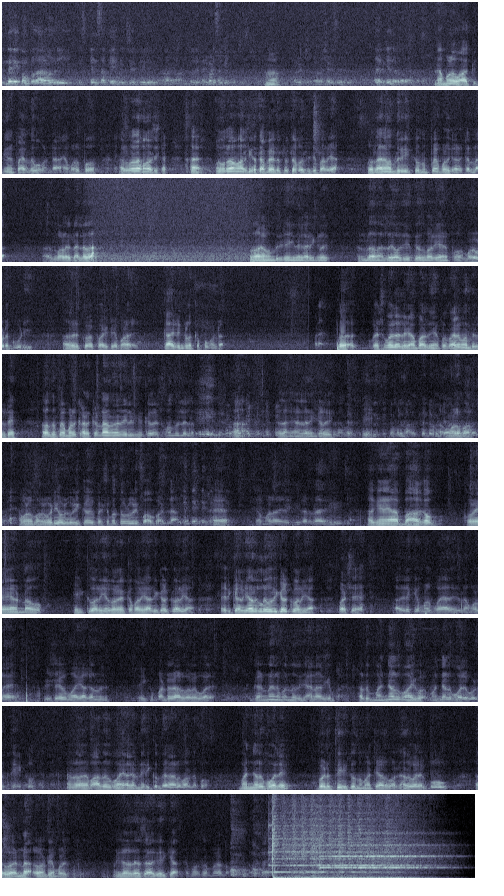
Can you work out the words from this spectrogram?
ഇന്നലെ ഇപ്പം പ്രധാനമന്ത്രി ക്രിസ്ത്യൻ സഭയെ വിളിച്ചു ഒരു പരിപാടി സംഘടിപ്പിച്ചു. അതിനെപ്പറ്റി എന്താണ് പറയാനുള്ളത് നമ്മൾ വാക്കിക്ക് ഇങ്ങനെ പരന്നു പോകണ്ട. നമ്മളിപ്പോൾ അറുപതാം വാർഷിക നൂറാം വാർഷിക സഭയെടുത്ത് സംബന്ധിച്ച് പറയാം. പ്രധാനമന്ത്രിക്കൊന്നും ഇപ്പം നമ്മൾ കിടക്കണ്ട അത് വളരെ നല്ലതാണ് പ്രധാനമന്ത്രി ചെയ്യുന്ന കാര്യങ്ങൾ എന്താ നല്ല പറയാൻ ഇപ്പോൾ നമ്മളിവിടെ കൂടി അതൊരു കുഴപ്പമായിട്ട് നമ്മളെ കാര്യങ്ങളൊക്കെ പോകണ്ട. ഇപ്പോൾ വിഷമമില്ലല്ലോ ഞാൻ പറഞ്ഞു പ്രധാനമന്ത്രിയുടെ അതിപ്പോൾ നമ്മൾ കിടക്കണ്ടെന്ന് പറഞ്ഞാൽ നിങ്ങൾക്ക് വിഷമമൊന്നുമില്ലല്ലോ. ആ അല്ല അങ്ങനല്ല നിങ്ങൾ നമ്മളെ നമ്മളെ മറുപടിയോട് കൂടി വിഷമത്തോടു കൂടി പോകാൻ പാടില്ല. നമ്മളെ കിടന്നാൽ അങ്ങനെ ആ ഭാഗം കുറേ ഉണ്ടാവും. എനിക്കും അറിയാം കുറേയൊക്കെ പറയാം നിങ്ങൾക്കും അറിയാം. എനിക്കറിയാതുള്ളത് നിങ്ങൾക്കും അറിയാം. പക്ഷേ അതിലൊക്കെ നമ്മൾ പോയാൽ നമ്മളെ വിഷയവുമായി അകന്ന് എനിക്ക് പണ്ടൊരാൾ പറഞ്ഞ പോലെ ഗണ്ണനം എന്നത് ഞാനറിയും അത് മഞ്ഞളുമായി മഞ്ഞൾ പോലെ വെളുത്തിരിക്കും. എന്ന് പറഞ്ഞ വാദവുമായി അകന്നിരിക്കുന്ന ഒരാൾ പറഞ്ഞപ്പോൾ മഞ്ഞൾ പോലെ വെളുത്തിരിക്കുന്നു മറ്റേ ആൾ പറഞ്ഞു. അതുപോലെ പോവും. അത് വേണ്ട അതുകൊണ്ട് നമ്മൾ നിങ്ങളെല്ലാം സഹകരിക്കാം നമ്മുടെ സമ്മേളനം.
